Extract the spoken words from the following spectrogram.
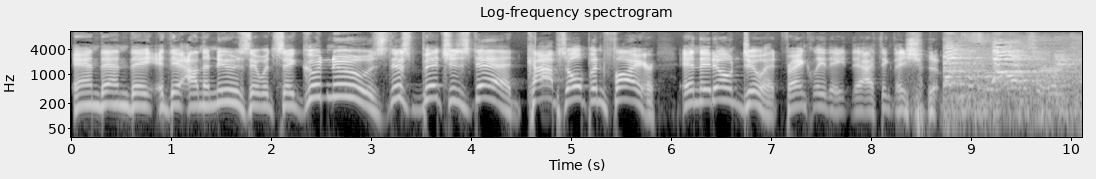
And then they, they on the news they would say, "Good news! This bitch is dead. Cops open fire," and they don't do it. Frankly, they, they I think they should have.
